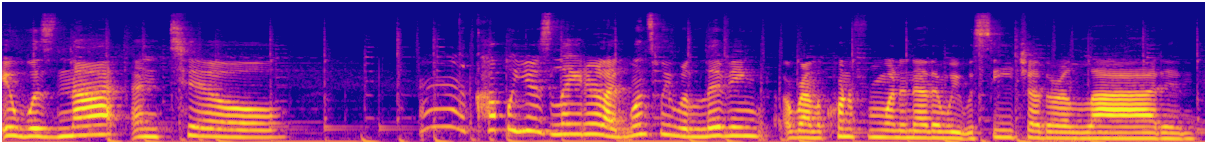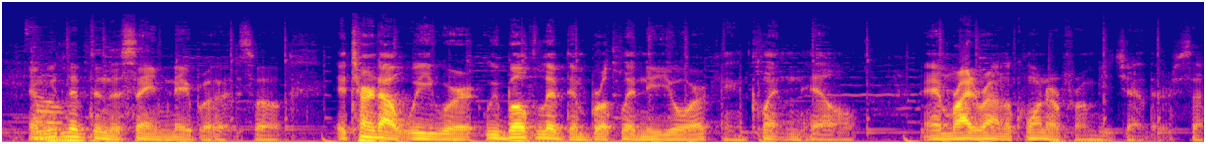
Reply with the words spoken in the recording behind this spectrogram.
It was not until mm, a couple years later, like once we were living around the corner from one another, we would see each other a lot and and we lived in the same neighborhood. So it turned out we were we both lived in Brooklyn, New York, and Clinton Hill and right around the corner from each other. So,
